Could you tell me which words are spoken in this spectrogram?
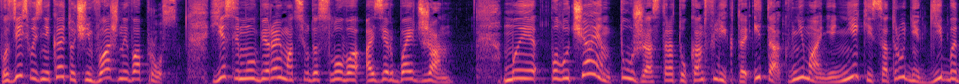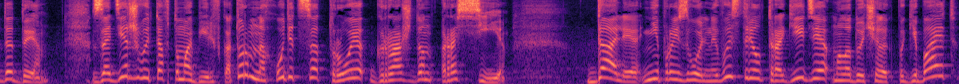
Вот здесь возникает очень важный вопрос. Если мы убираем отсюда слово «Азербайджан», мы получаем ту же остроту конфликта. Итак, внимание, некий сотрудник ГИБДД задерживает автомобиль, в котором находится трое граждан России. Далее непроизвольный выстрел, трагедия, молодой человек погибает,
